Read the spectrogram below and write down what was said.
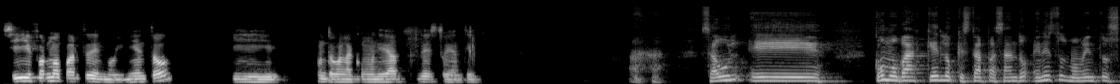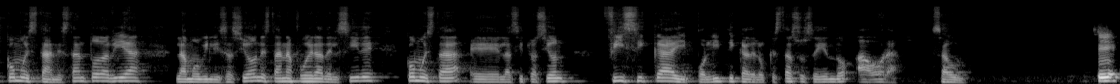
Sí, formo parte del movimiento y junto con la comunidad de estudiantil. Ajá. Saúl, eh, ¿cómo va? ¿Qué es lo que está pasando? En estos momentos, ¿cómo están? ¿Están todavía la movilización? ¿Están afuera del CIDE? ¿Cómo está eh, la situación física y política de lo que está sucediendo ahora, Saúl? Sí,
